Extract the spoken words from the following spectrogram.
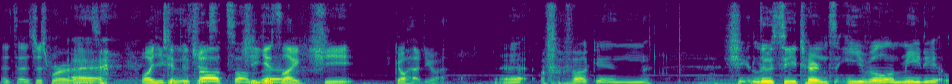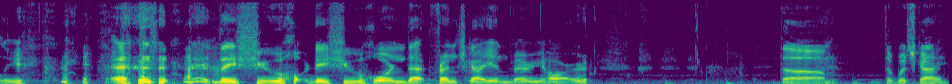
It's, just where it is. Uh, well, you get the gist. thoughts on she gets like she. Go ahead. Go ahead. Uh, fucking. She, Lucy turns evil immediately, and they shoe they shoehorn that French guy in very hard. The um, the witch guy.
